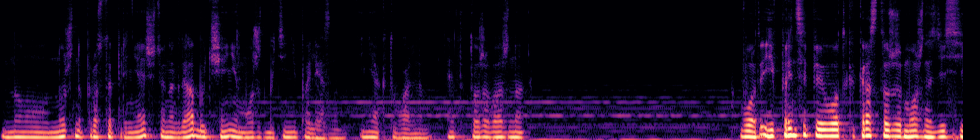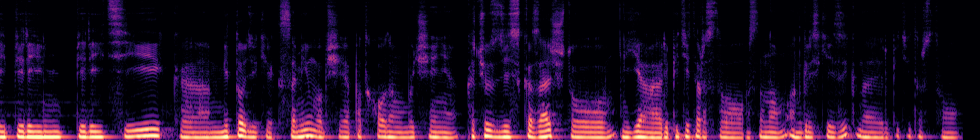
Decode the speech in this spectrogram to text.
но нужно просто принять, что иногда обучение может быть и не полезным, и не актуальным. Это тоже важно Вот, и в принципе вот как раз тоже можно здесь и пере, перейти к методике, к самим вообще подходам обучения. Хочу здесь сказать, что я репетиторствовал, в основном английский язык, да, я репетиторствовал.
